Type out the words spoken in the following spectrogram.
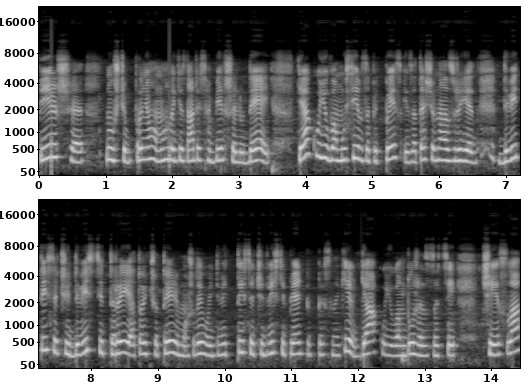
більше, ну, щоб про нього могли дізнатися більше людей. Дякую вам усім за підписки, за те, що в нас вже є 2203, а то й 4, можливо, 2205 підписників. Дякую вам дуже за ці числа.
